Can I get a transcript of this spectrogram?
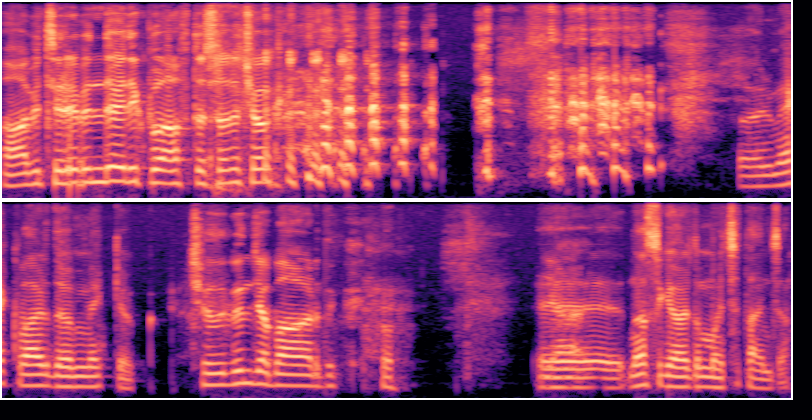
Abi tribündeydik bu hafta sonu çok. Ölmek var dönmek yok. Çılgınca bağırdık. Ee, nasıl gördün maçı Tancan?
